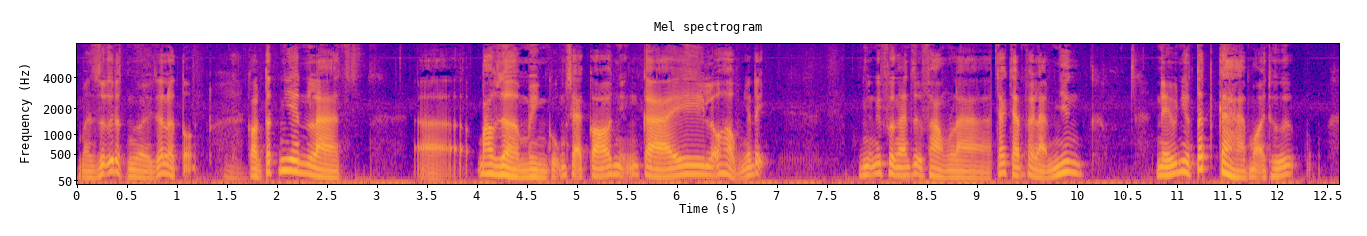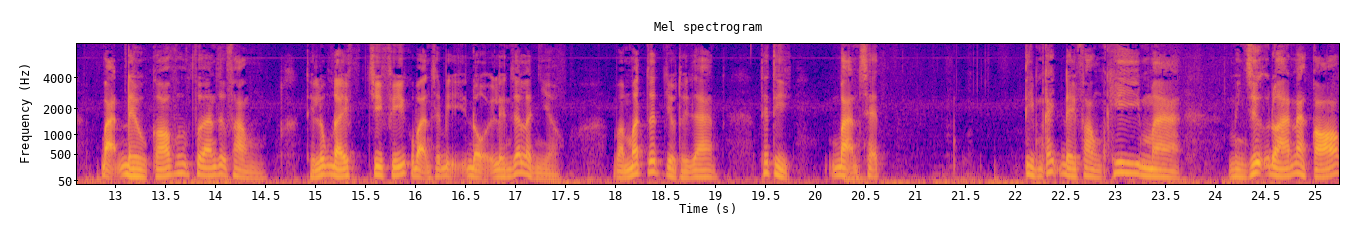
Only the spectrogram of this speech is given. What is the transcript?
mà giữ được người rất là tốt. Còn tất nhiên là uh, bao giờ mình cũng sẽ có những cái lỗ hổng nhất định những cái phương án dự phòng là chắc chắn phải làm. Nhưng nếu như tất cả mọi thứ bạn đều có phương án dự phòng thì lúc đấy chi phí của bạn sẽ bị đội lên rất là nhiều và mất rất nhiều thời gian. Thế thì bạn sẽ tìm cách đề phòng khi mà mình dự đoán là có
